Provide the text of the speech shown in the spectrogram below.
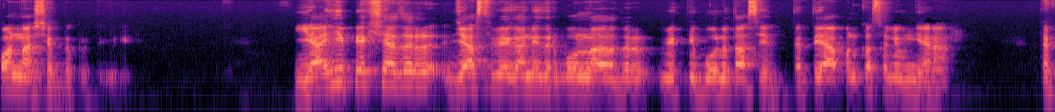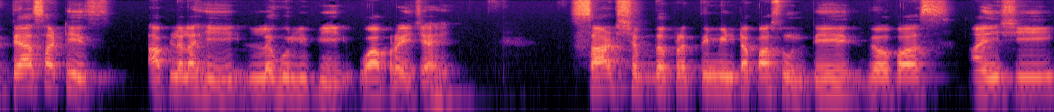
पन्नास शब्द प्रति मिनिट याही पेक्षा जर जास्त वेगाने जर बोलणारा जर व्यक्ती बोलत असेल तर ते आपण कसं लिहून घेणार? तर त्यासाठीच आपल्याला ही लघुलिपी वापरायची आहे. साठ शब्द प्रति मिनिटापासून ते जवळपास ऐंशी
